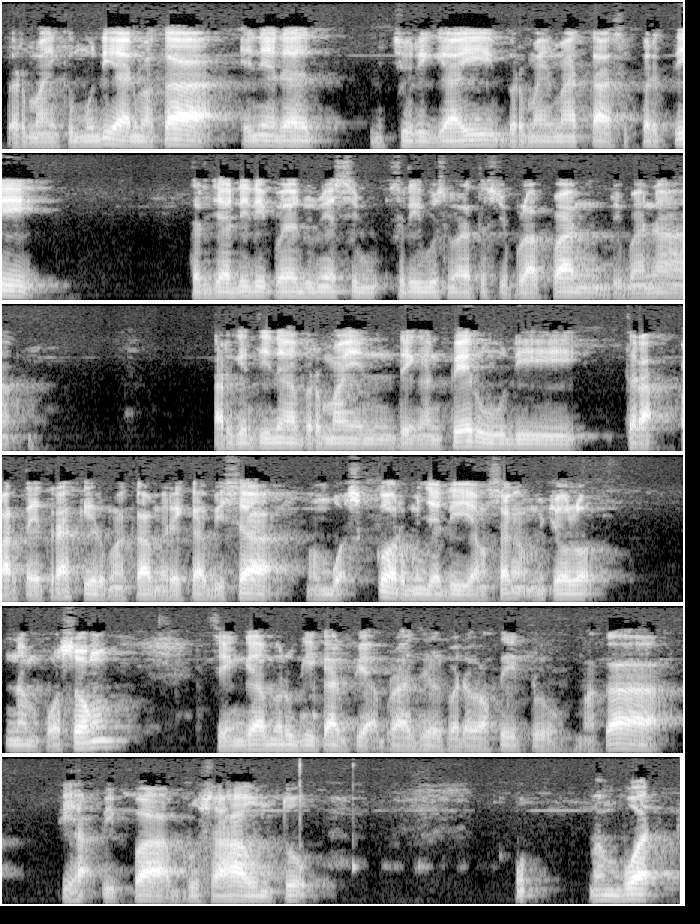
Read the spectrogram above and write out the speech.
bermain kemudian maka ini ada dicurigai bermain mata seperti terjadi di Piala Dunia 1978 di mana Argentina bermain dengan Peru di partai terakhir maka mereka bisa membuat skor menjadi yang sangat mencolok 6-0 sehingga merugikan pihak Brazil pada waktu itu. Maka pihak FIFA berusaha untuk membuat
